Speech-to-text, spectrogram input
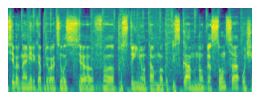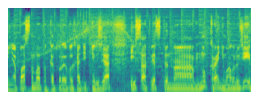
Северная Америка превратилась э, в пустыню, там много песка, много солнца, очень опасного, под которое выходить нельзя. И, соответственно, ну, крайне мало людей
